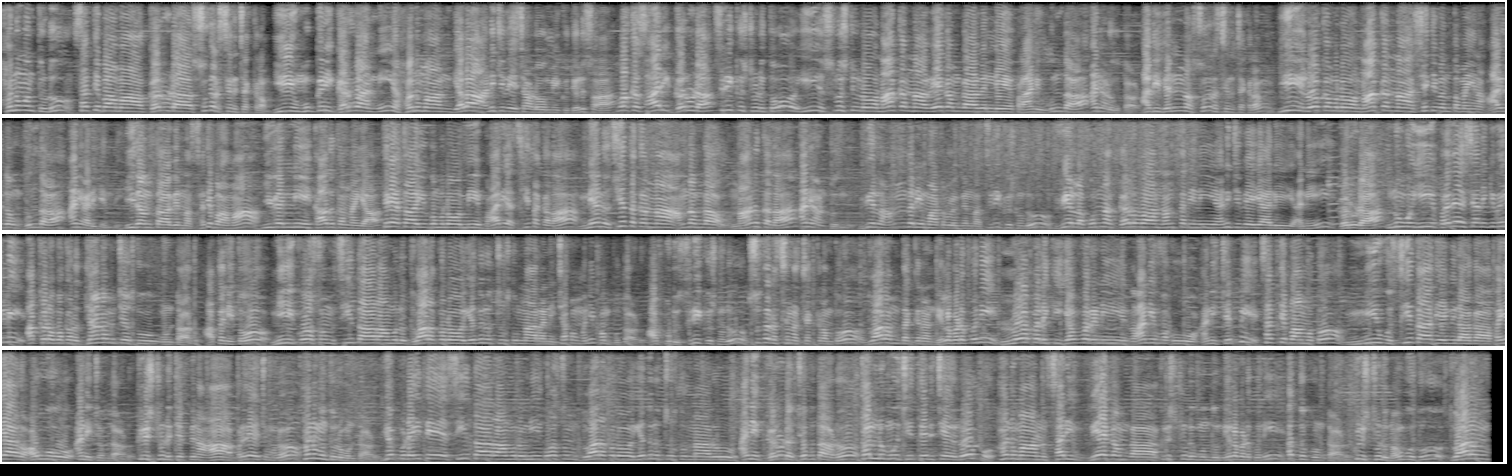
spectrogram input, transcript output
హనుమంతుడు సత్యభామ గరుడ సుదర్శన చక్రం. ఈ ముగ్గురి గర్వాన్ని హనుమాన్ ఎలా అణిచివేశాడో మీకు తెలుసా? ఒకసారి గరుడ శ్రీకృష్ణుడితో ఈ సృష్టిలో నాకన్నా వేగంగా వెళ్ళే ప్రాణి ఉందా? అని అడుగుతాడు. అది విన్న సుదర్శన చక్రం ఈ లోకంలో నాకన్నా శక్తివంతమైన ఆయుధం ఉందా? అని అడిగింది. ఇదంతా విన్న సత్యభామ ఇవన్నీ కాదు కన్నయ్య త్రేతాయుగంలో మీ భార్య సీత కదా నేను సీత కన్నా అందంగా ఉన్నాను కదా? అని అంటుంది. వీళ్ళందరి మాటలు విన్న శ్రీకృష్ణుడు వీళ్ళకున్న గర్వాన్నంతటిని అణిచివేయాలి అని. గరుడ నువ్వు ఈ ప్రదేశానికి వెళ్ళి అక్కడ ఒకరు ధ్యానం చేస్తూ ఉంటారు. అతనితో నీ కోసం సీతారాములు ద్వారకలో ఎదురు చూస్తున్నారని చెప్పమని పంపుతాడు. అప్పుడు శ్రీకృష్ణుడు సుదర్శన చక్రంతో ద్వారం దగ్గర నిలబడుకొని లోపలికి ఎవ్వరిని రానివ్వకు అని చెప్పి సత్యభామతో నీవు సీతాదేవిలాగా తయారు అవ్వు అని చెబుతాడు. కృష్ణుడు చెప్పిన ఆ ప్రదేశంలో హనుమంతుడు ఉంటాడు. ఎప్పుడైతే సీతారాములు నీ కోసం ద్వారకలో ఎదురు చూస్తున్నారు అని గరుడ చెబుతాడో కళ్ళు మూసి తెరిచే లోపు హనుమాన్ సరి వేగంగా కృష్ణుడి ముందు నిలబడుకుని హత్తుకుంటాడు. కృష్ణుడు నవ్వుతూ ద్వార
